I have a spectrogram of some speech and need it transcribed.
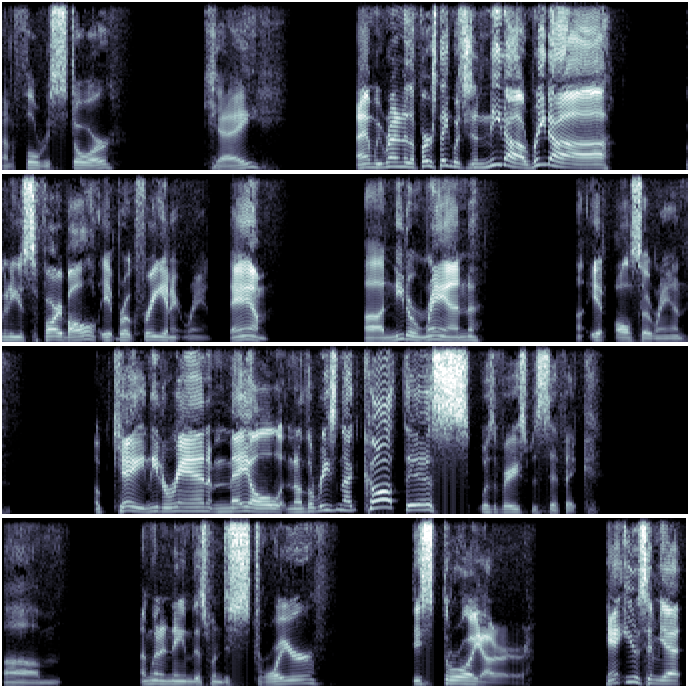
Got a full restore. Okay. And we run into the first thing, which is a Nidorina. We're going to use Safari Ball. It broke free and it ran. Damn. Uh, Nidoran. Uh, it also ran. Okay, Nidoran male. Now, the reason I caught this was a very specific. Um, I'm to name this one Destroyer. Destroyer. Can't use him yet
